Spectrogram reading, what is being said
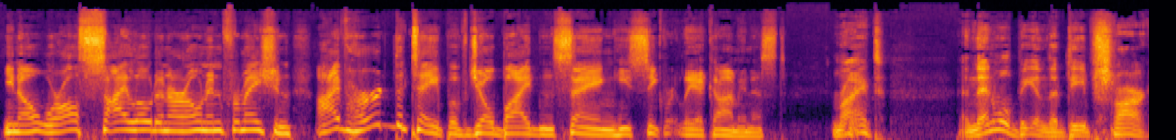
you know, we're all siloed in our own information. I've heard the tape of Joe Biden saying he's secretly a communist. Right. And then we'll be in the deep snark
